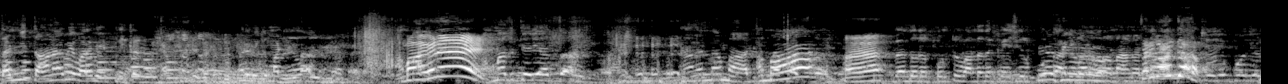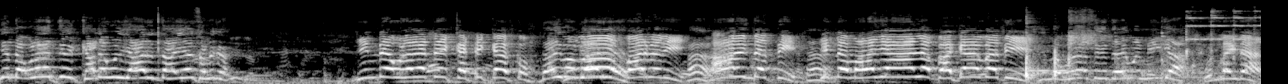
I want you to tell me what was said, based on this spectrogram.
தண்ணி தானாவே வர வைப்பீர்கள் வர வைக்க மாட்டீங்களா மகனே! அம்மாக்கு தெரியாதா? நான் என்னம்மா அம்மா. ஆ, வந்ததை வேண்டாம் இந்த உலகத்தில் கடவுள் யாரு தாயே சொல்லுங்க. இந்த உலகத்தை கட்டி காக்கும் தெய்வம் உமா யாரு? பார்வதி. ஆதிசக்தி இந்த மலையாள பகவதி. இந்த உலகத்துக்கு தெய்வம் நீங்க. உண்மைதான்.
